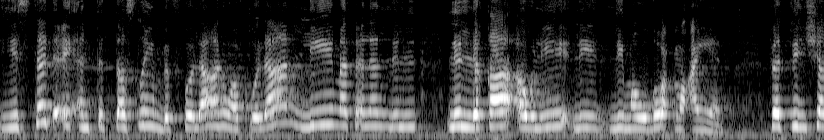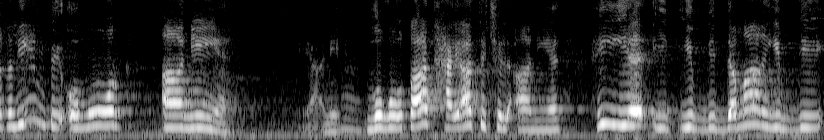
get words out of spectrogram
يستدعي أن تتصلين بفلان وفلان لمثلا لل- للقاء أو لموضوع معين. فتنشغلين بأمور آنية. يعني ضغوطات حياتك الآنية. هي يبدي الدماغ يبدي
